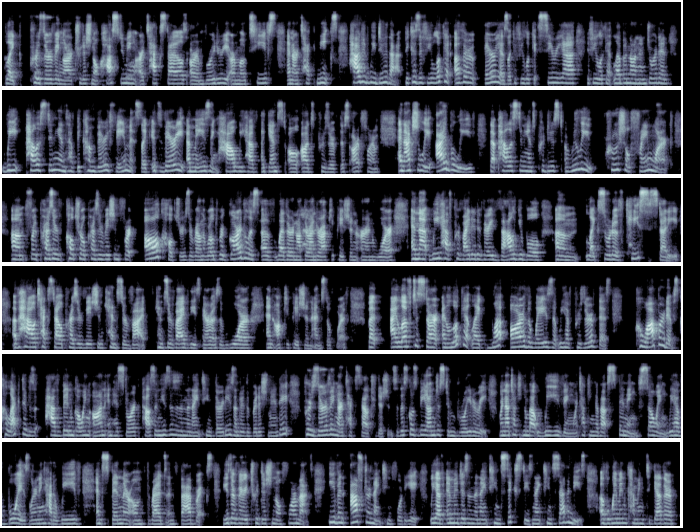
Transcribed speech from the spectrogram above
like preserving our traditional costuming, our textiles, our embroidery, our motifs, and our techniques. How did we do that? Because if you look at other areas, like if you look at Syria, if you look at Lebanon and Jordan, we Palestinians have become very famous. Like it's very amazing how we have, against all odds, preserved this art form. And actually, I believe that Palestinians produced a really crucial framework um, for cultural preservation for all cultures around the world, regardless of whether or not they're under occupation or in war, and that we have provided a very valuable, um, like, sort of case study of how textile preservation can survive, can survive these eras of war and occupation and so forth. But I love to start and look at like what are the ways that we have preserved this cooperatives, collectives have been going on in historic Palestine. This is in the 1930s under the British mandate, preserving our textile tradition. So this goes beyond just embroidery. We're now talking about weaving, we're talking about spinning, sewing. We have boys learning how to weave and spin their own threads and fabrics. These are very traditional formats. Even after 1948, we have images in the 1960s, 1970s of women coming together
